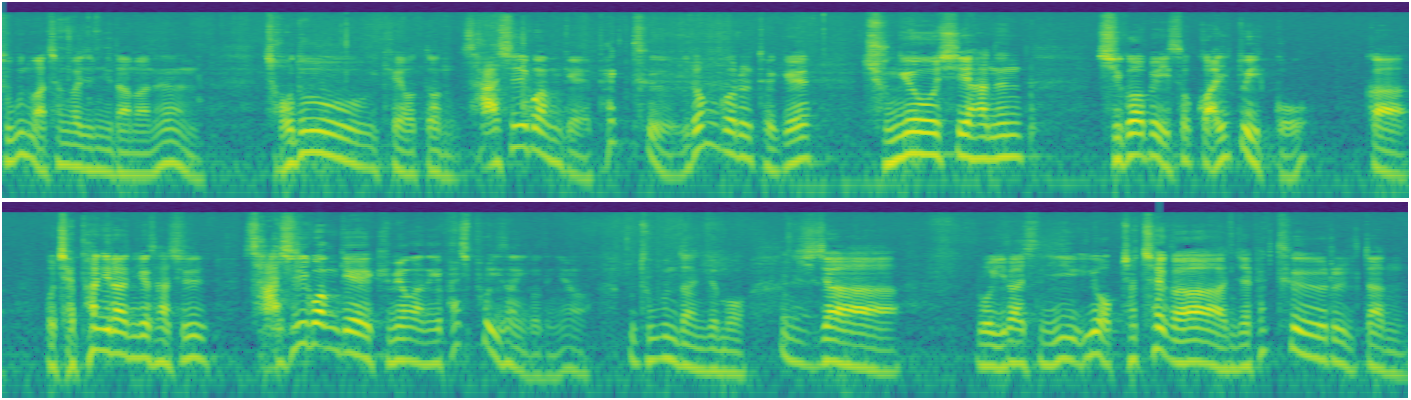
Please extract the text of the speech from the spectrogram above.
두 분도 마찬가지입니다만은 저도 이렇게 어떤 사실관계, 팩트, 이런 거를 되게 중요시하는 직업에 있었고, 아직도 있고, 그러니까 뭐 재판이라는 게 사실 사실관계 규명하는 게 80% 이상이거든요. 두 분 다 이제 뭐 네. 기자로 일하시는 이, 이 업 자체가 이제 팩트를 일단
